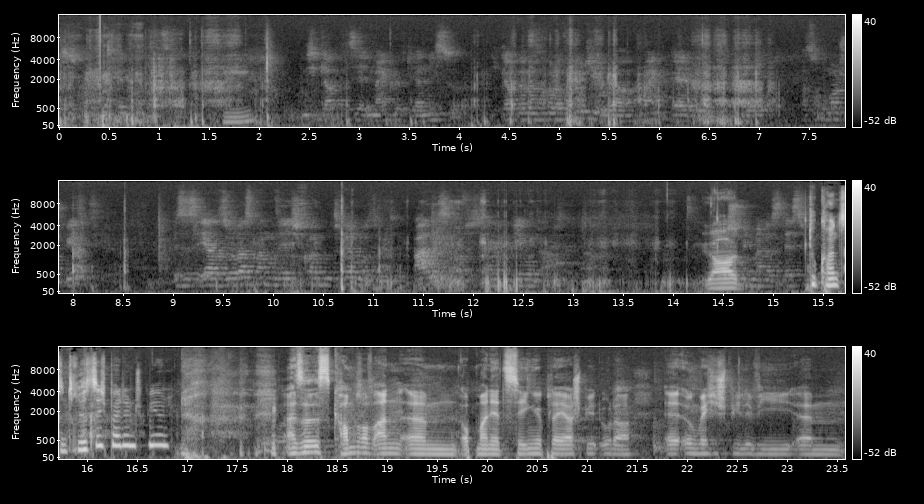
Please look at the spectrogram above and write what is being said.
richtig konzentrieren. Mhm. Und ich glaube, das ist ja in Minecraft ja nicht so. Ich glaube, wenn man Call of Duty oder Mine- äh, oder was auch immer spielt, ist es eher so, dass man sich konzentrieren muss und alles auf seine Umgebung achtet. Ja, man? Du konzentrierst dich bei den Spielen? Also es kommt drauf an, ähm, ob man jetzt Singleplayer spielt oder äh, irgendwelche Spiele wie, ähm,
